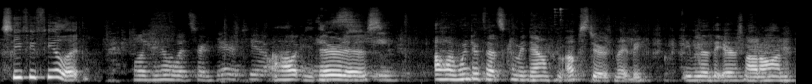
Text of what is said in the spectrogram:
See if you feel it. Well, you know what's right there too. Oh, there it is. AC. Oh, I wonder if that's coming down from upstairs, maybe, even though the air's not on.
